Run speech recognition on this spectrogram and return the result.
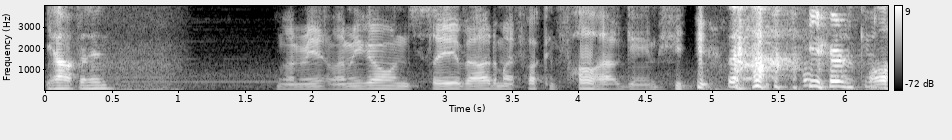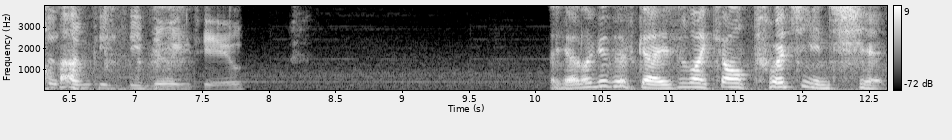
you hopping in? Let me let me go and save out of my fucking Fallout game here. You're in Fallout. What's this NPC doing to you? Like, look at this guy. He's like all twitchy and shit.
